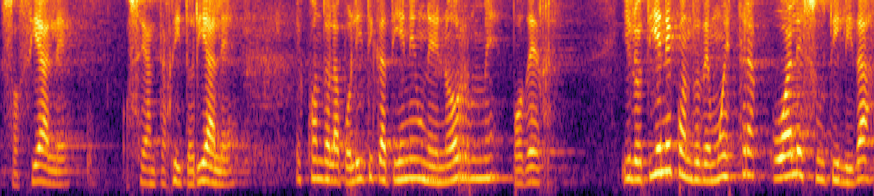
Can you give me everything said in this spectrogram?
sociales o sean territoriales, es cuando la política tiene un enorme poder. Y lo tiene cuando demuestra cuál es su utilidad.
